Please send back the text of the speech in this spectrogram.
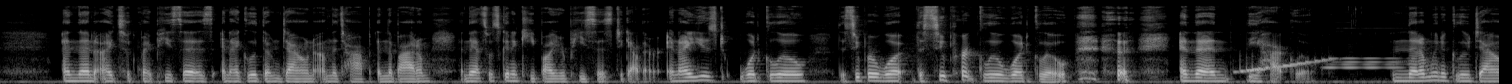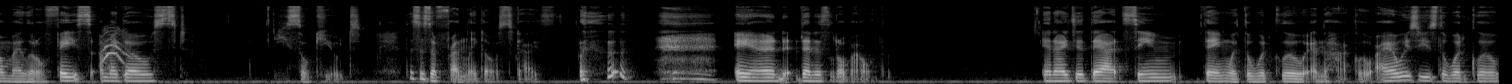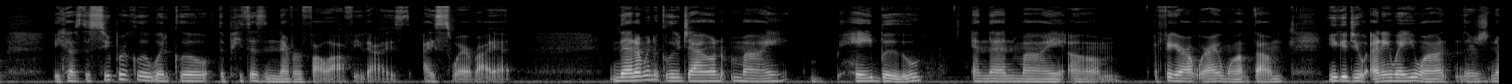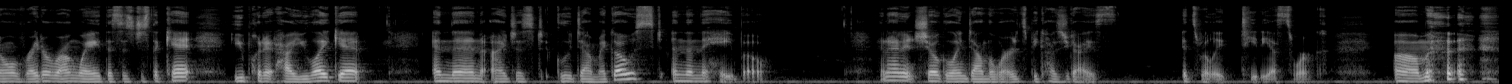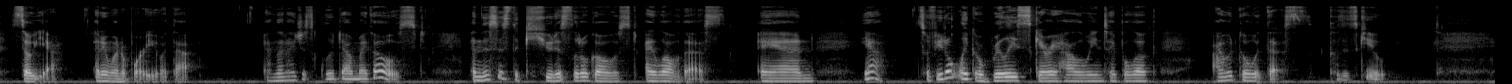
And then I took my pieces and I glued them down on the top and the bottom. And that's what's going to keep all your pieces together. And I used wood glue, the super wood, the super glue wood glue, and then the hot glue. And then I'm going to glue down my little face on my ghost. He's so cute. This is a friendly ghost, guys. and then his little mouth. And I did that same thing with the wood glue and the hot glue. I always use the wood glue because the super glue wood glue, the pieces never fall off, you guys. I swear by it. Then I'm going to glue down my Hey Boo and then my, um, figure out where I want them. You could do any way you want. There's no right or wrong way. This is just the kit. You put it how you like it. And then I just glued down my ghost and then the Hey Boo. And I didn't show going down the words because you guys, it's really tedious work. Um, so yeah, I didn't want to bore you with that. And then I just glued down my ghost. And this is the cutest little ghost. I love this. And yeah, so if you don't like a really scary Halloween type of look, I would go with this because it's cute.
